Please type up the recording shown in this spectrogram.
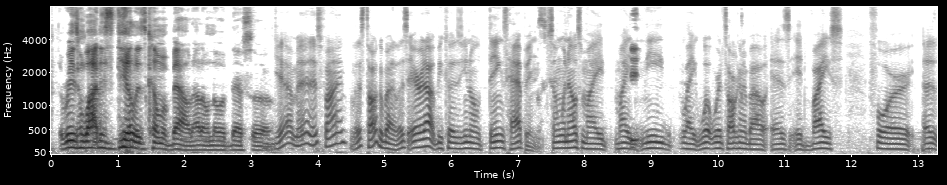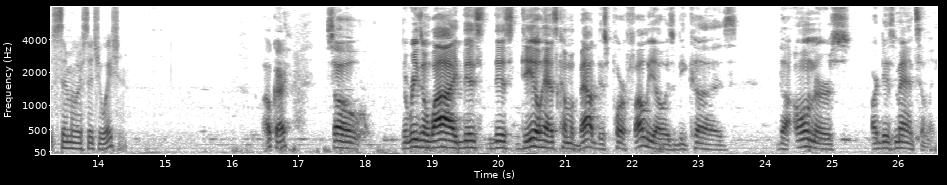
the reason why this deal has come about. I don't know if that's uh Yeah, man, it's fine. Let's talk about it. Let's air it out because you know things happen. Someone else might might need like what we're talking about as advice for a similar situation. Okay. So the reason why this this deal has come about, this portfolio, is because the owners are dismantling.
